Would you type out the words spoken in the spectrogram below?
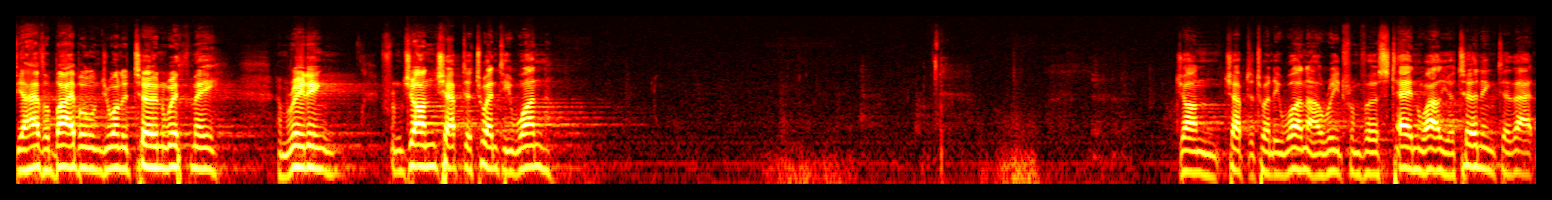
If you have a Bible and you want to turn with me, I'm reading from John chapter 21. John chapter 21, I'll read from verse 10 while you're turning to that.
